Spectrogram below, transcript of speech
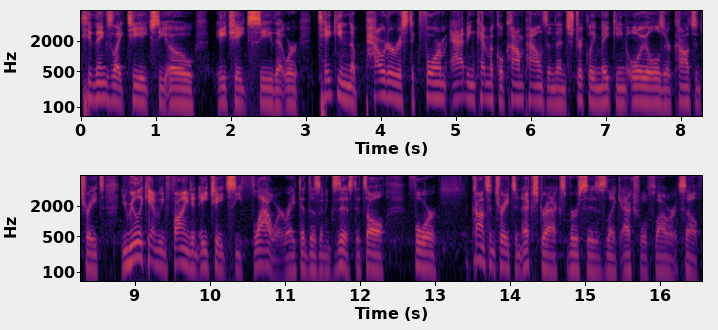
things like THCO, HHC that were taking the powderistic form, adding chemical compounds, and then strictly making oils or concentrates. You really can't even find an HHC flower, right? That doesn't exist. It's all for concentrates and extracts versus like actual flower itself.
